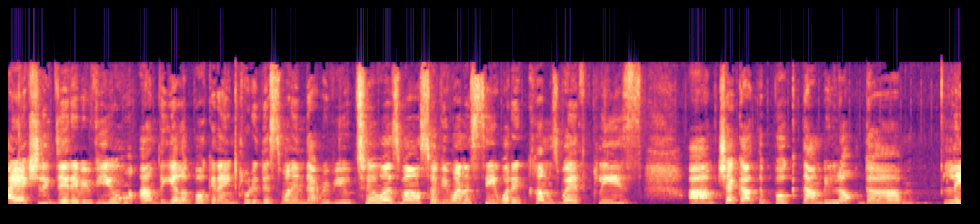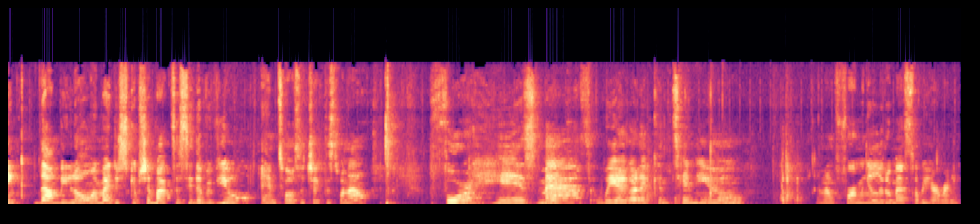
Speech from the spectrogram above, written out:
I actually did a review on the yellow book and I included this one in that review too as well. So if you want to see what it comes with, please um, check out the book down below, the um, link down below in my description box to see the review and to also check this one out. For his math, we are going to continue, and I'm forming a little mess over here already.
